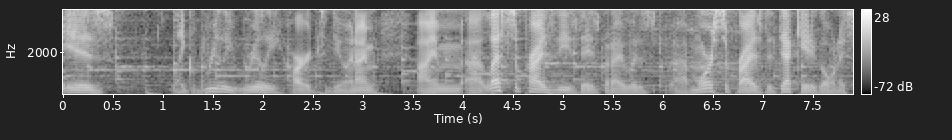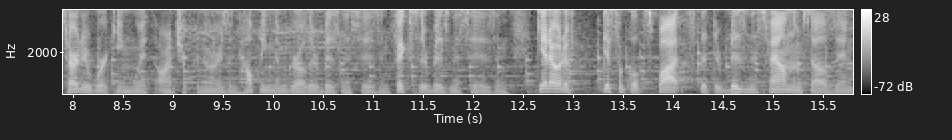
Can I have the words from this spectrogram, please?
is like really, really hard to do. And I'm I'm uh, less surprised these days, but I was uh, more surprised a decade ago when I started working with entrepreneurs and helping them grow their businesses and fix their businesses and get out of difficult spots that their business found themselves in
